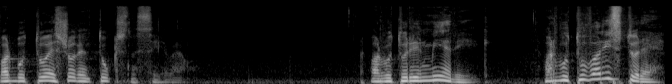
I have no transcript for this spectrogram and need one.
varbūt tu esi šodien tuksnesī vēl. Varbūt tur ir mierīgi, varbūt tu vari izturēt.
